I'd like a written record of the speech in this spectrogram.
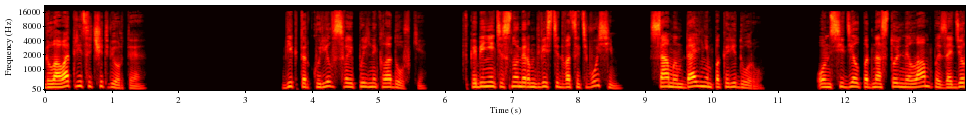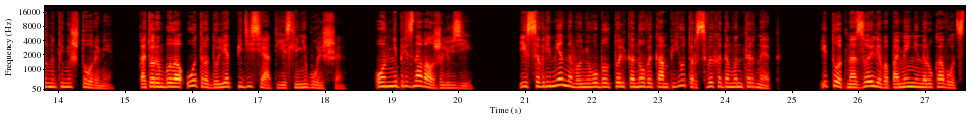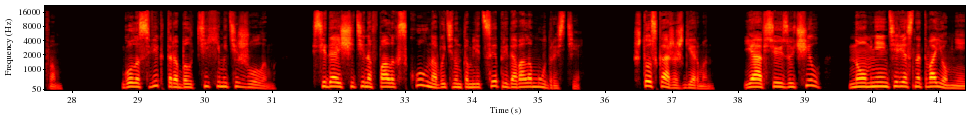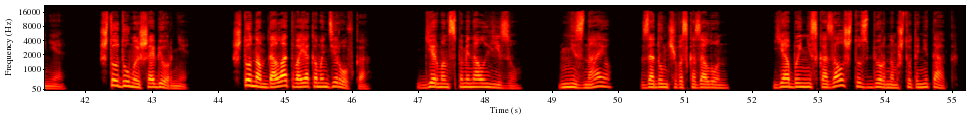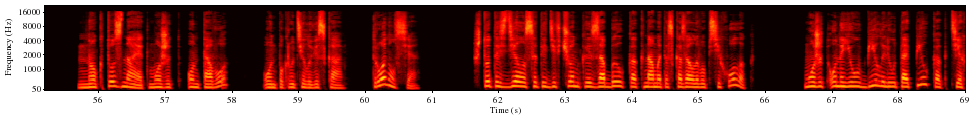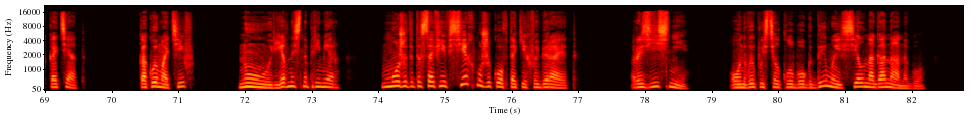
Глава 34. Виктор курил в своей пыльной кладовке. В кабинете с номером 228, самым дальним по коридору. Он сидел под настольной лампой задернутыми шторами, которым было от роду лет 50, если не больше. Он не признавал жалюзи. Из современного у него был только новый компьютер с выходом в интернет. И тот назойливо помененный руководством. Голос Виктора был тихим и тяжелым. Седая щетина впалых скул на вытянутом лице придавала мудрости. «Что скажешь, Герман? Я все изучил, но мне интересно твое мнение. Что думаешь о Берне? Что нам дала твоя командировка?» Герман вспоминал Лизу. «Не знаю», — задумчиво сказал он. «Я бы не сказал, что с Берном что-то не так. Но кто знает, может, он того?» Он покрутил у виска. Тронулся? Что-то сделал с этой девчонкой и забыл, как нам это сказал его психолог? Может, он ее убил или утопил, как тех котят? Какой мотив? Ну, ревность, например. Может, это Софи всех мужиков таких выбирает? Разъясни. Он выпустил клубок дыма и сел нога на ногу.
